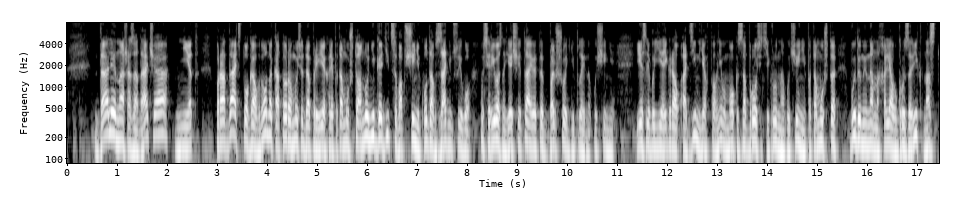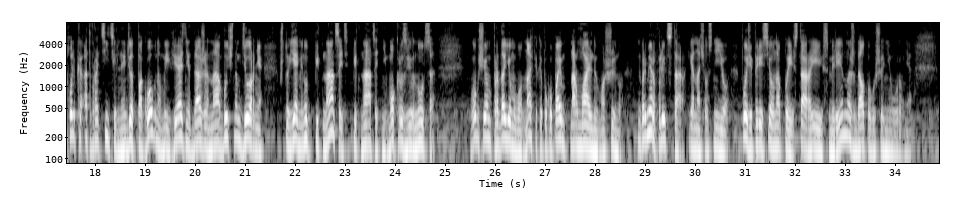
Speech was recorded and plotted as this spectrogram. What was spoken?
Далее наша задача – нет, продать то говно, на котором мы сюда приехали, потому что оно не годится вообще никуда, в задницу его. Ну серьезно, я считаю это большой геймплей на упущение. Если бы я играл один, я вполне бы мог забросить игру на обучение, потому что выданный нам на халяву грузовик настолько отвратительно идет по говнам и вязнет даже на обычном дерне, что я минут 15-15 не мог развернуться. В общем, продаем его нафиг и покупаем нормальную машину. Например, Fleet Star, я начал с нее. Позже пересел на Paystar и смиренно ждал повышения уровня.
